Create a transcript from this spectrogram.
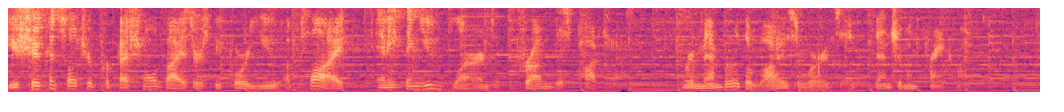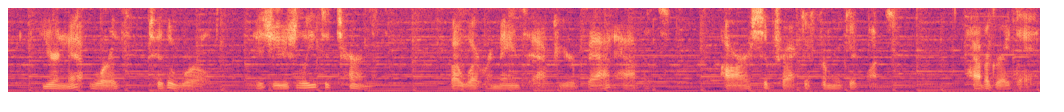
You should consult your professional advisors before you apply anything you've learned from this podcast. Remember the wise words of Benjamin Franklin Your net worth to the world is usually determined by what remains after your bad habits are subtracted from your good ones. Have a great day.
